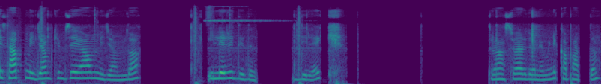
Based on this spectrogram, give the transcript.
Kimseyi satmayacağım, kimseyi almayacağım da. İleri dedim direkt. Transfer dönemini kapattım.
